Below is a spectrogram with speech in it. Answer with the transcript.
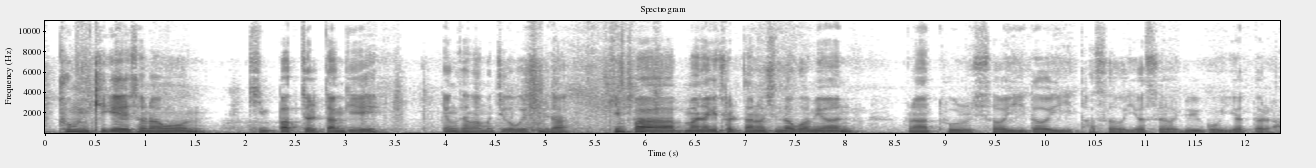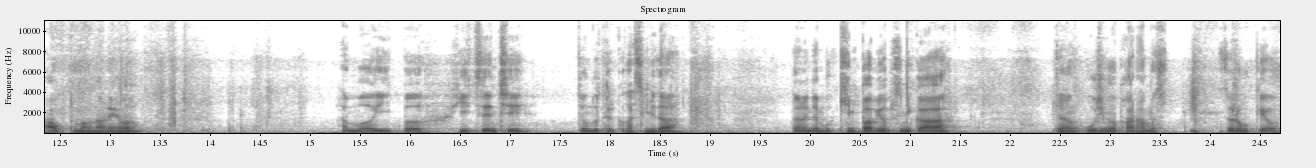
식품 기계에서 나온 김밥 절단기 영상 한번 찍어보겠습니다. 김밥 만약에 절단하신다고 하면 하나, 둘, 서이, 너이, 다섯, 여섯, 일곱, 여덟, 아홉 토막 나네요. 한뭐 뭐 2cm 정도 될 것 같습니다. 나는 이제 뭐 김밥이 없으니까 그냥 오징어 발 한번 썰어 볼게요.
